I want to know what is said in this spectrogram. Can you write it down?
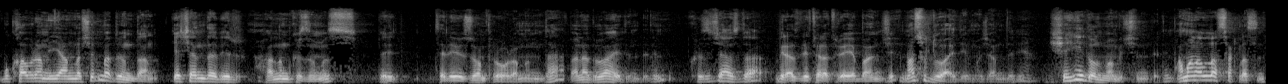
bu kavram iyi anlaşılmadığından geçen de bir hanım kızımız bir televizyon programında bana dua edin dedim. Kızcağız da biraz literatüre yabancı. Nasıl dua edeyim hocam dedi ya. Şehit olmam için dedim. Aman Allah saklasın.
